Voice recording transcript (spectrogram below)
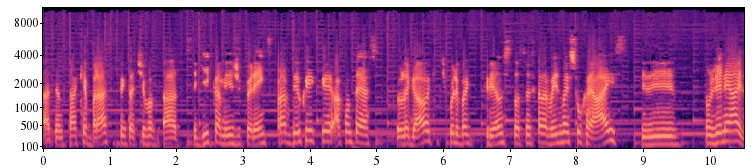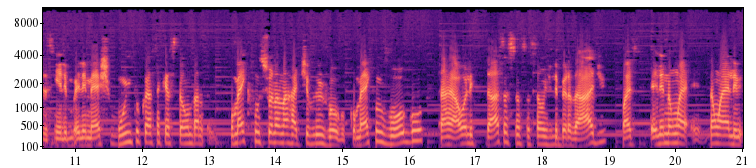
a tentar quebrar essa expectativa, a seguir caminhos diferentes para ver o que, que acontece. O legal é que tipo, ele vai criando situações cada vez mais surreais e são geniais, assim, ele, ele mexe muito com essa questão da como é que funciona a narrativa do jogo, como é que um jogo, na real, ele dá essa sensação de liberdade, mas ele não é, não é li-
